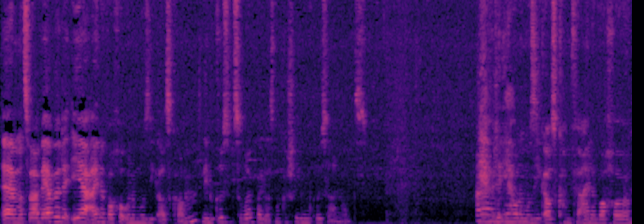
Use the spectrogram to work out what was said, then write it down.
Ähm, und zwar, wer würde eher eine Woche ohne Musik auskommen? Liebe Grüße zurück, weil du hast noch geschrieben, Grüße an uns. Wer würde eher ohne Musik auskommen für eine Woche?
